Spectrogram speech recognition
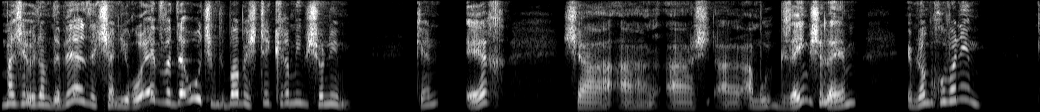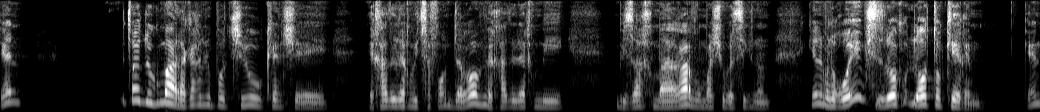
מה שרבי יהודה מדבר זה כשאני רואה בוודאות שמדובר בשתי כרמים שונים, כן? איך? שהגזעים שלהם הם לא מכוונים, כן? בתור דוגמה, לקחנו פה ציור, כן, אחד הולך מצפון דרום ואחד הולך ממזרח מערב או משהו בסגנון, כן, אבל רואים שזה לא, לא אותו כרם, כן,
